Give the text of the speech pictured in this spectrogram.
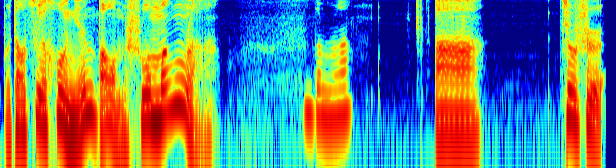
不，到最后您把我们说懵了。怎么了？啊，就是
